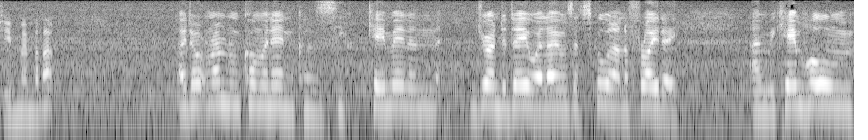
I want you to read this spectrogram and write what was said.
Do you remember that? I don't remember him coming in because he came in and during the day while I was at school on a Friday, and we came home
